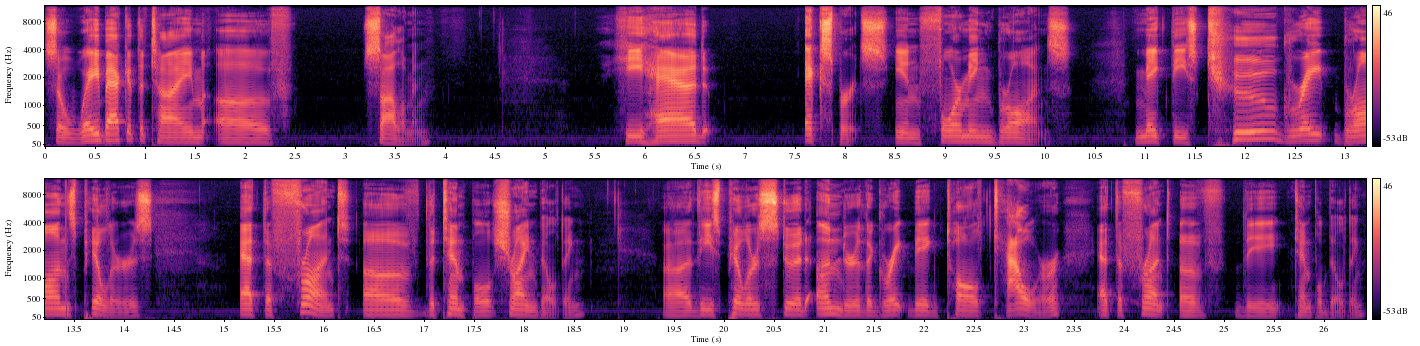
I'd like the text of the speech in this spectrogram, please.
So, way back at the time of Solomon, he had experts in forming bronze make these two great bronze pillars at the front of the temple shrine building. Uh, these pillars stood under the great big tall tower at the front of the temple building.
